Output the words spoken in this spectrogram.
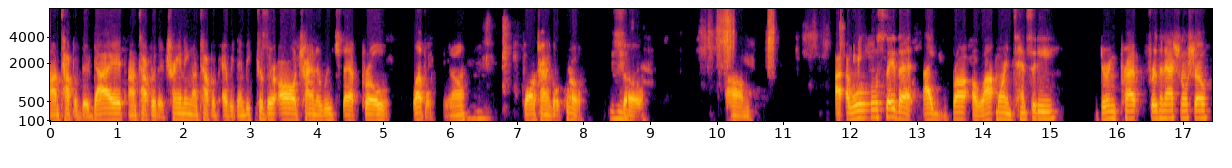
on top of their diet, on top of their training, on top of everything because they're all trying to reach that pro level, you know. Mm-hmm. They're all trying to go pro. Mm-hmm. So um I will say that I brought a lot more intensity during prep for the national show.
